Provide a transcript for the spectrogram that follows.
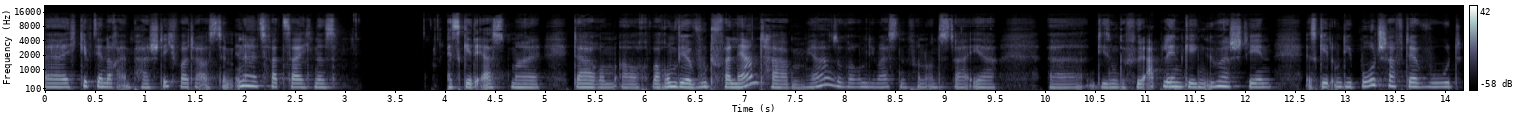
Äh, ich gebe dir noch ein paar Stichworte aus dem Inhaltsverzeichnis. Es geht erstmal darum auch, warum wir Wut verlernt haben, ja, also warum die meisten von uns da eher äh, diesem Gefühl ablehnend gegenüberstehen. Es geht um die Botschaft der Wut.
